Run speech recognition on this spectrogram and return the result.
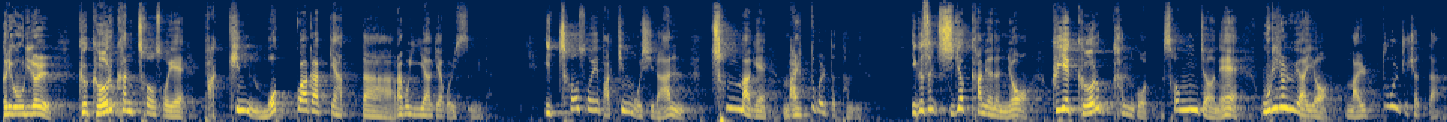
그리고 우리를 그 거룩한 처소에 박힌 못과 같게 했다라고 이야기하고 있습니다. 이 처소에 박힌 못이란 천막의 말뚝을 뜻합니다. 이것을 직역하면은요, 그의 거룩한 곳, 성전에 우리를 위하여 말뚝을 주셨다.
